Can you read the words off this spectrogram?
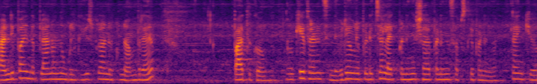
கண்டிப்பாக இந்த பிளான் வந்து உங்களுக்கு யூஸ்ஃபுல்லாக இருக்கும்னு நம்புகிறேன் பார்த்துக்கோங்க. ஓகே ஃப்ரெண்ட்ஸ் இந்த வீடியோ உங்களுக்கு பிடிச்சா லைக் பண்ணுங்கள் ஷேர் பண்ணுங்கள் சப்ஸ்கிரைப் பண்ணுங்கள் தேங்க்யூ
